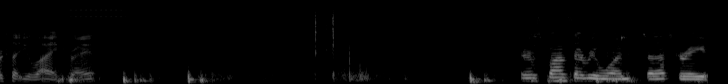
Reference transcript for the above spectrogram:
work that you like, right? It responds to everyone, so that's great.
